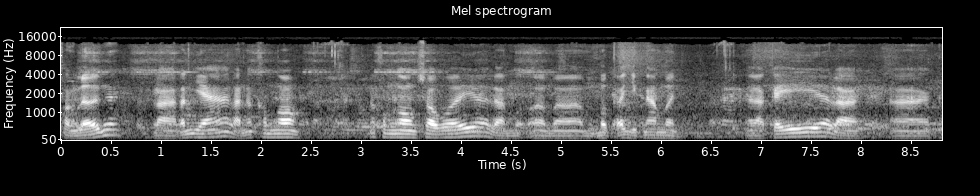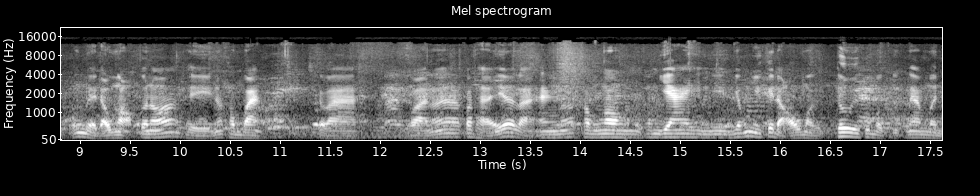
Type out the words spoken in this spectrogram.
phần lớn á, là đánh giá là nó không ngon nó không ngon so với là à, mực ở Việt Nam mình là cái là à, vấn đề độ ngọt của nó thì nó không bằng. Và và nó có thể là ăn nó không ngon không dai giống như cái độ mà tươi của mực Việt Nam mình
